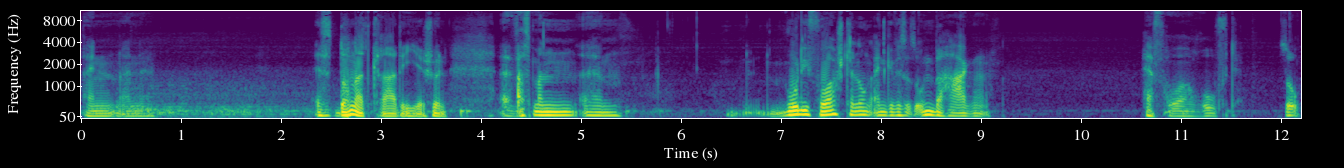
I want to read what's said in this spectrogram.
ein, eine, es donnert gerade hier schön, äh, was man, ähm, wo die Vorstellung ein gewisses Unbehagen hervorruft. So.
